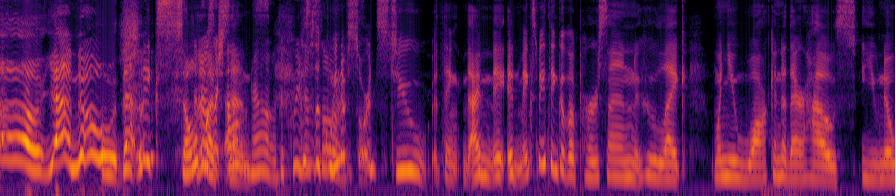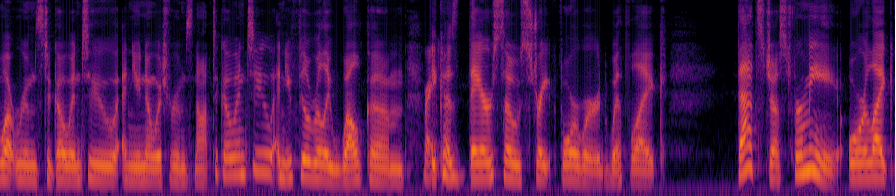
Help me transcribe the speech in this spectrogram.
Oh yeah, no, that makes so and I was much like, "Oh sense. no, the Queen of the Queen of Swords." Swords too, thing I ma- it makes me think of a person who like when you walk into their house, you know what rooms to go into and you know which rooms not to go into, and you feel really welcome Right. because they're so straightforward with like, that's just for me, or like,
